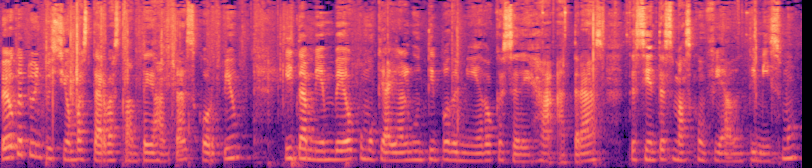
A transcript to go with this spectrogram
Veo que tu intuición va a estar bastante alta, Scorpio, y también veo como que hay algún tipo de miedo que se deja atrás, te sientes más confiado en ti mismo.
